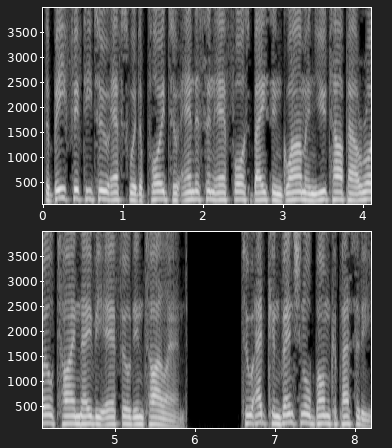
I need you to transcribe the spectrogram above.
The B-52Fs were deployed to Andersen Air Force Base in Guam and U-Tapao Royal Thai Navy Airfield in Thailand. To add conventional bomb capacity,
